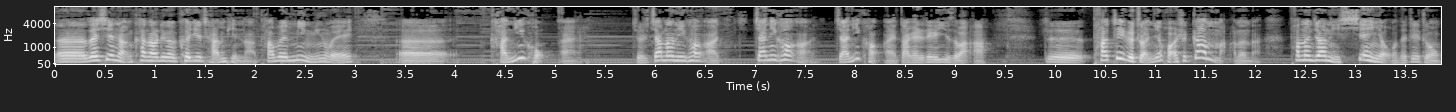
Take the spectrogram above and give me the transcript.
呃，在现场看到这个科技产品呢，它被命名为呃卡尼孔，哎，就是佳能尼康啊，佳尼康啊，佳尼康，哎，大概是这个意思吧啊。这它这个转接环是干嘛的呢？它能将你现有的这种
